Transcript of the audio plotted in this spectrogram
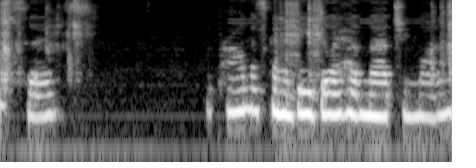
Let's see. The problem is going to be, do I have matching ones?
